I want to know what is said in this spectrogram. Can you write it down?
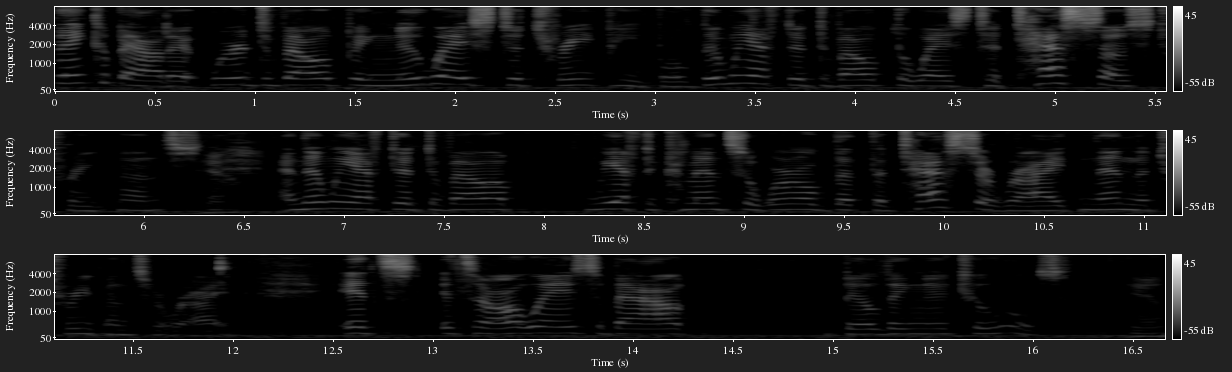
think about it, we're developing new ways to treat people. Then we have to develop the ways to test those treatments. Yeah. And then we have to develop we have to convince the world that the tests are right and then the treatments are right. It's it's always about building new tools. Yeah.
